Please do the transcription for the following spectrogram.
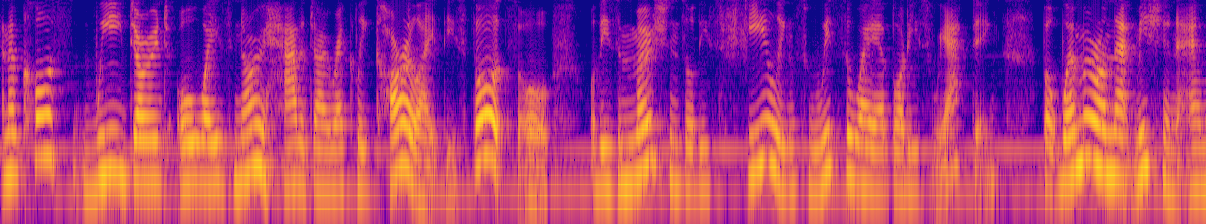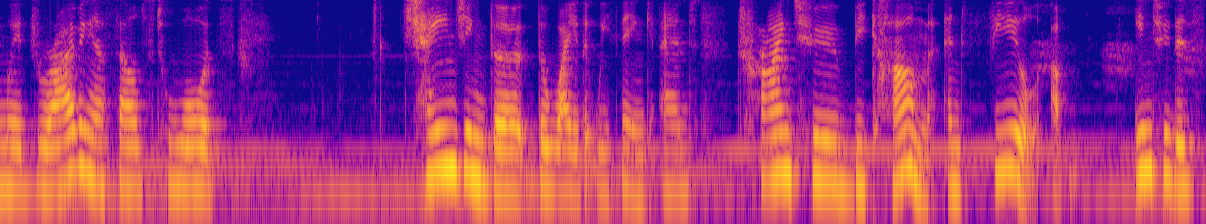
And of course, we don't always know how to directly correlate these thoughts or, or these emotions or these feelings with the way our body's reacting. But when we're on that mission and we're driving ourselves towards changing the the way that we think and trying to become and feel up into this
